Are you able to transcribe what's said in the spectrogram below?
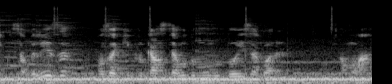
Essa beleza? Vamos aqui pro Castelo do Mundo 2 agora. Vamos lá.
